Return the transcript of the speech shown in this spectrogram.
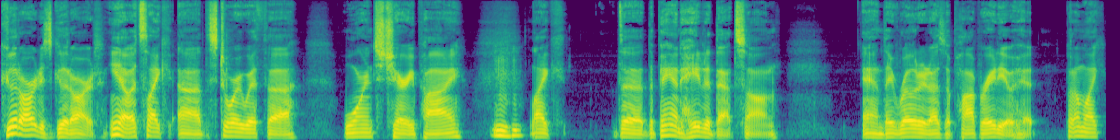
good art is good art. You know, it's like uh, the story with uh, Warrant's Cherry Pie. hmm Like the the band hated that song, and they wrote it as a pop radio hit. But I'm like,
